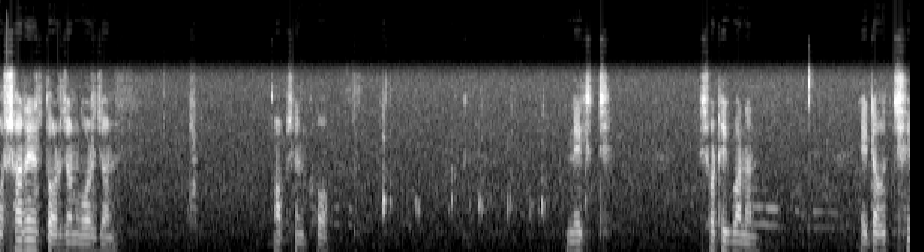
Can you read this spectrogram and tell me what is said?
অসারের তর্জন গর্জন। অপশন খ। নেক্সট সঠিক বানান। এটা হচ্ছে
